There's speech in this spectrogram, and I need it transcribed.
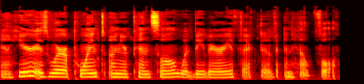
Now here is where a point on your pencil would be very effective and helpful.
